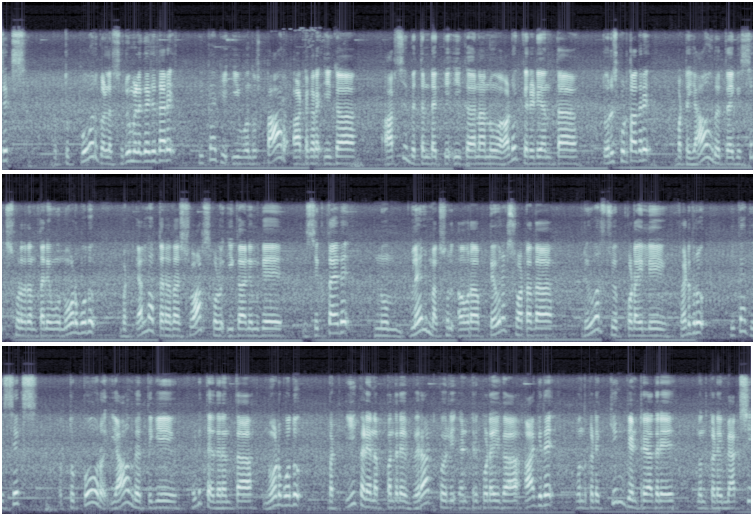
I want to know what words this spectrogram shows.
ಸಿಕ್ಸ್ ಮತ್ತು ಫೋರ್ಗಳ ಸುರಿಮಳೆಗೈದಿದ್ದಾರೆ. ಹೀಗಾಗಿ ಈ ಒಂದು ಸ್ಟಾರ್ ಆಟಗಾರ ಈಗ ಆರ್ ಸಿ ಬಿ ತಂಡಕ್ಕೆ ಈಗ ನಾನು ಆಡೋಕೆ ರೆಡಿ ಅಂತ ತೋರಿಸ್ಕೊಡ್ತಾ ಇದ್ದಾರೆ. ಬಟ್ ಯಾವ ರೀತಿಯಾಗಿ ಸಿಕ್ಸ್ ಹೊಡೆದ್ರಂತ ನೀವು ನೋಡ್ಬೋದು. ಬಟ್ ಎಲ್ಲ ತರಹದ ಶಾಟ್ಸ್ಗಳು ಈಗ ನಿಮಗೆ ಸಿಗ್ತಾ ಇದೆ. ಇನ್ನು ಗ್ಲೆನ್ ಮ್ಯಾಕ್ಸ್ವೆಲ್ ಅವರ ಫೇವ್ರೆಟ್ ಶಾಟ್ ಆದ ರಿವರ್ಸ್ ಸ್ವೀಪ್ ಕೂಡ ಇಲ್ಲಿ ಹೊಡೆದ್ರು. ಹೀಗಾಗಿ ಸಿಕ್ಸ್ ಮತ್ತು ಫೋರ್ ಯಾವ ರೀತಿಗೆ ಹಿಡಿತಾ ಇದ್ದಾರೆ ಅಂತ ನೋಡ್ಬೋದು. ಬಟ್ ಈ ಕಡೆ ಏನಪ್ಪ ಅಂದರೆ ವಿರಾಟ್ ಕೊಹ್ಲಿ ಎಂಟ್ರಿ ಕೂಡ ಈಗ ಆಗಿದೆ. ಒಂದು ಕಡೆ ಕಿಂಗ್ ಎಂಟ್ರಿ ಆದರೆ ಒಂದು ಕಡೆ ಮ್ಯಾಕ್ಸಿ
